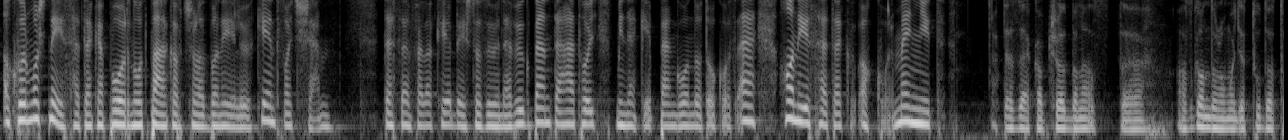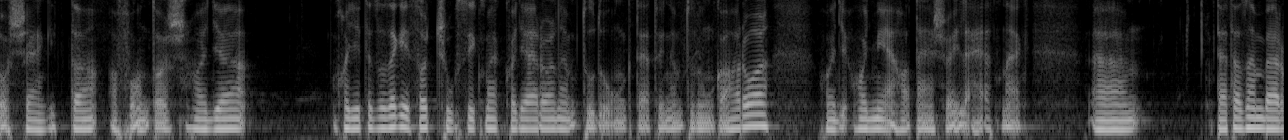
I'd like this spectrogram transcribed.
akkor most nézhetek-e pornót párkapcsolatban élőként, vagy sem? Teszem fel a kérdést az ő nevükben, tehát hogy mindenképpen gondot okoz-e, ha nézhetek, akkor mennyit? Hát ezzel kapcsolatban azt, azt gondolom, hogy a tudatosság itt a, a fontos, hogy, hogy itt ez az egész ott csúszik meg, hogy erről nem tudunk, tehát hogy nem tudunk arról, hogy, hogy milyen hatásai lehetnek. Tehát az ember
